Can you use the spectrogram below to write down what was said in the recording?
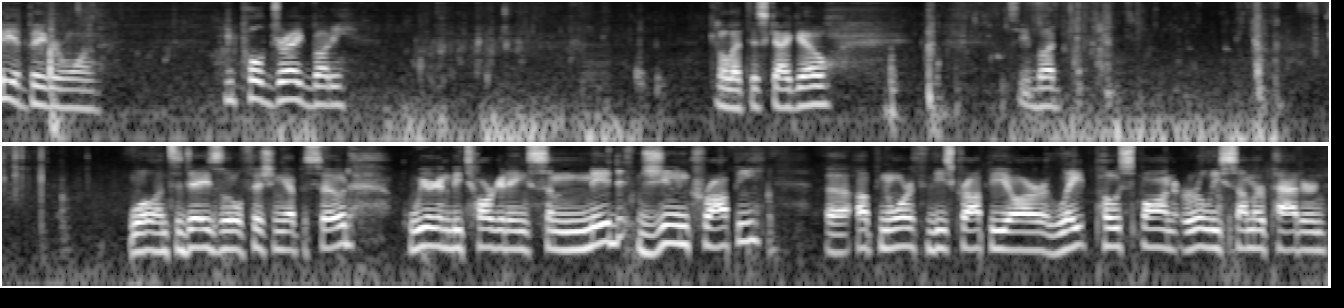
be a bigger one. You pulled drag, buddy. Gonna let this guy go. See you, bud. Well, in today's little fishing episode, we are gonna be targeting some mid-June crappie uh, up north. These crappie are late post-spawn, early summer pattern.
